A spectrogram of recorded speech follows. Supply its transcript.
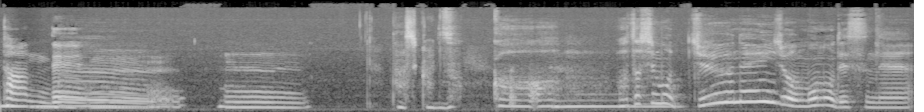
んたんで、ううん。うん。確かに。か。あ私もう10年以上ものですね。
